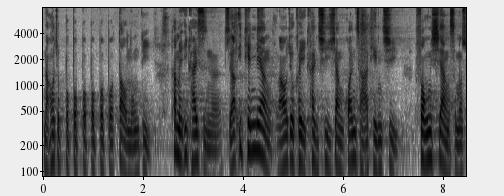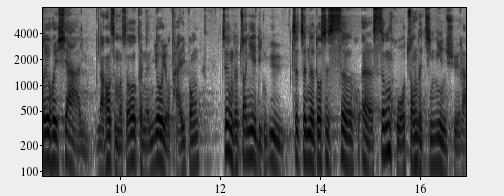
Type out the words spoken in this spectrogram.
然后就啵啵啵啵啵啵到农地。他们一开始呢，只要一天亮，然后就可以看气象、观察天气、风向，什么时候会下雨，然后什么时候可能又有台风。这种的专业领域，这真的都是社呃生活中的经验学来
